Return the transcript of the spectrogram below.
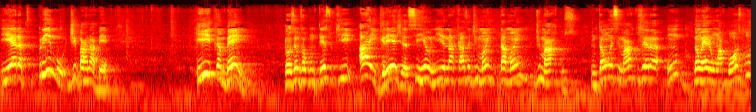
e era primo de Barnabé. E também nós vemos algum texto que a igreja se reunia na casa de mãe, da mãe de Marcos. Então esse Marcos era um, não era um apóstolo,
